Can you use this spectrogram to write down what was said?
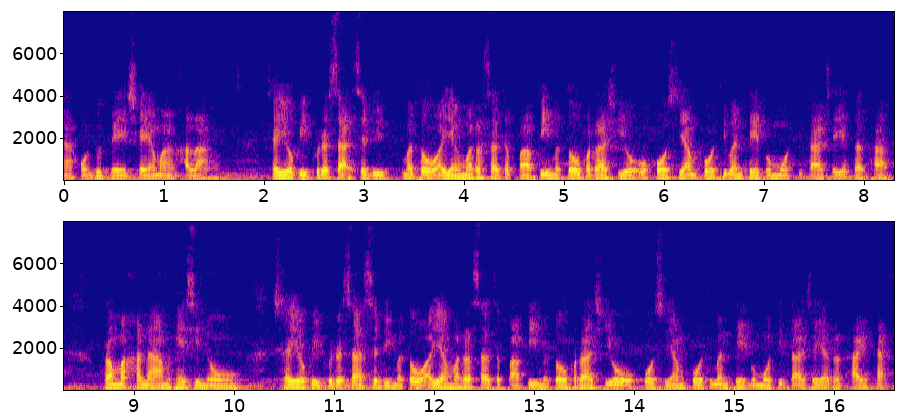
นะหนตุเตชัยมังคลังชัยโยปิพุทธศาสริมโตอายังมารสาจปาปีมโตปราชโยโอโคชยามโพธิบันเทปโมทิตาชัยตถาพระมคณามเหสิโนชัยโยปิพุทธศาสริมโตอายังมารสาจปาปีมโตปราชโยโอโคชยามโพธิบันเทปโมทิตาชัยตถาทัคค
